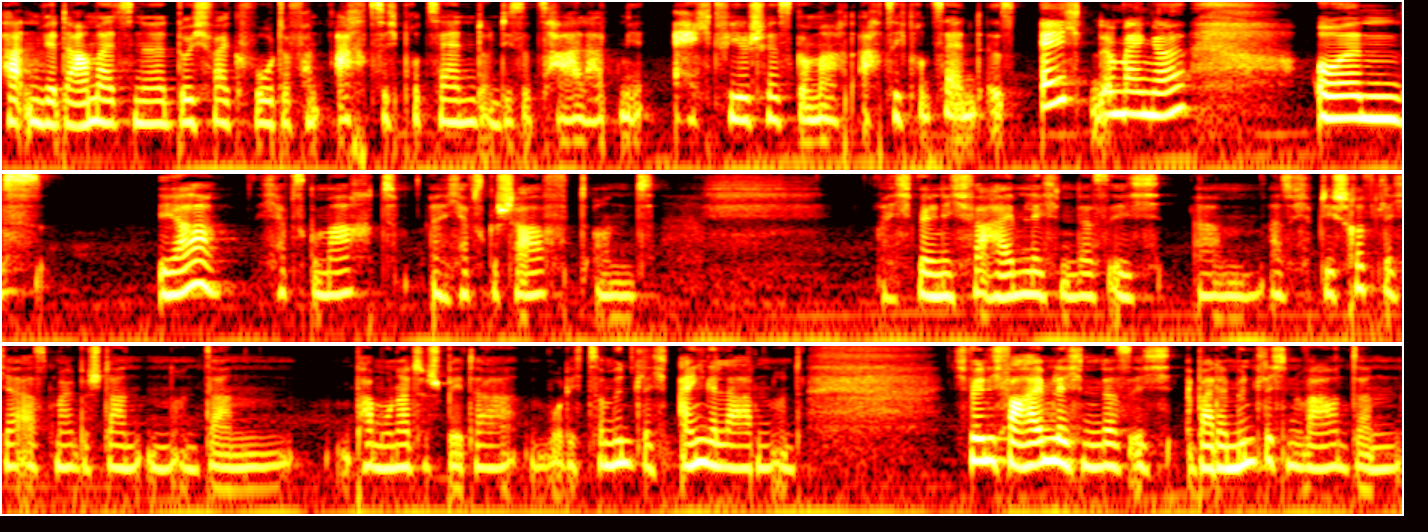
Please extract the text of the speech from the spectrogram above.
hatten wir damals eine Durchfallquote von 80 Prozent und diese Zahl hat mir echt viel Schiss gemacht. 80 Prozent ist echt eine Menge. Und ja, ich habe es gemacht, ich habe es geschafft und ich will nicht verheimlichen, dass ich, ähm, also ich habe die schriftliche erstmal bestanden und dann ein paar Monate später wurde ich zur mündlichen eingeladen und ich will nicht verheimlichen, dass ich bei der mündlichen war und dann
